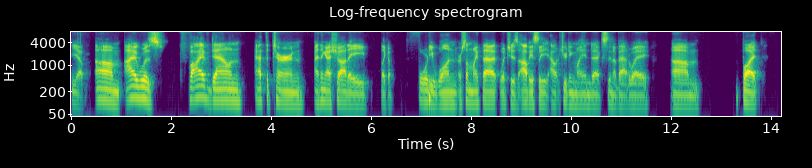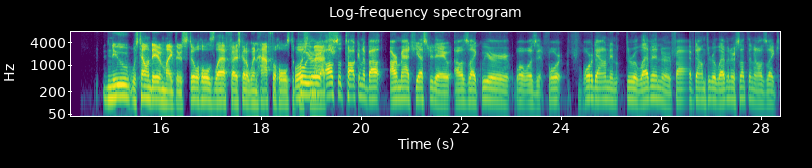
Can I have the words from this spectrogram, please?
Yeah. Um, I was five down at the turn. I think I shot a like a 41 or something like that, which is obviously out shooting my index in a bad way. Um, but knew was telling Dave, I'm like, there's still holes left. I just got to win half the holes to Well, push we the were match. also talking about our match yesterday. I was like, we were what was it, four four down and through eleven or five down through eleven or something. I was like,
